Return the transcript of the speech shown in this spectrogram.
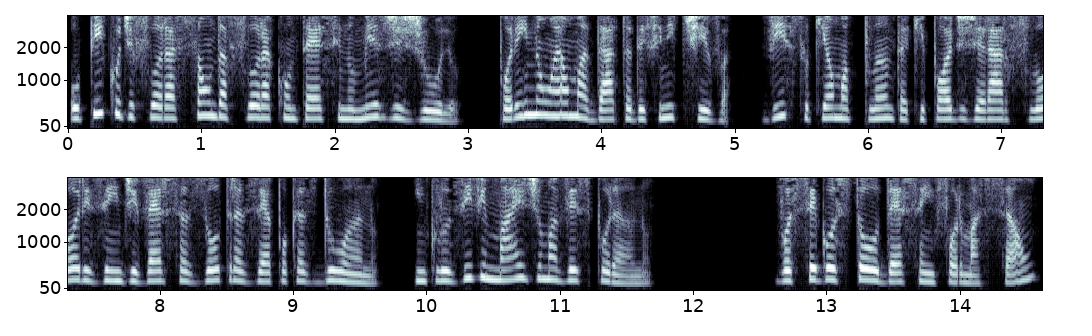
o pico de floração da flor acontece no mês de julho, porém não é uma data definitiva, visto que é uma planta que pode gerar flores em diversas outras épocas do ano, inclusive mais de uma vez por ano. Você gostou dessa informação?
